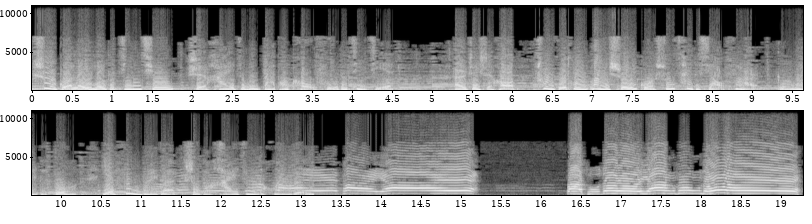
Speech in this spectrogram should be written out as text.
硕果累累的金秋是孩子们大饱口福的季节，而这时候串胡同卖水果蔬菜的小贩儿格外的多，也分外的受到孩子们的欢迎。太阳，大土豆洋葱头哎，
